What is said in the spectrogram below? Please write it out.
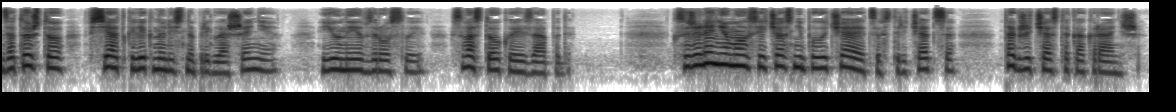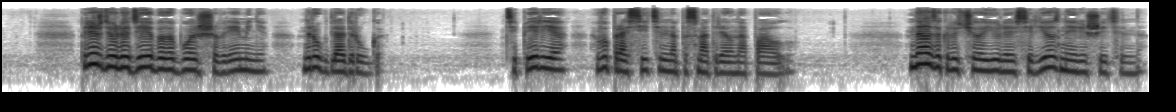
за то, что все откликнулись на приглашение, юные и взрослые, с востока и запада. К сожалению, мол, сейчас не получается встречаться так же часто, как раньше. Прежде у людей было больше времени друг для друга. Теперь я вопросительно посмотрел на Паулу. «Да», — заключила Юлия серьезно и решительно.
